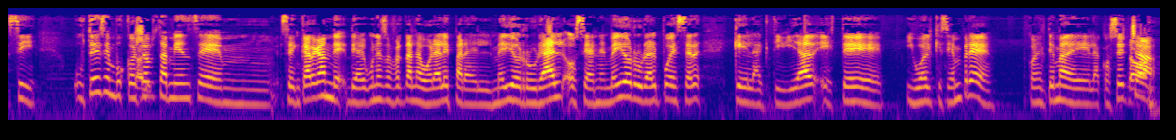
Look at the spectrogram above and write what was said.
sí Ustedes en Busco Jobs también se, mm, se encargan de, algunas ofertas laborales para el medio rural. O sea, en el medio rural puede ser que la actividad esté igual que siempre, con el tema de la cosecha.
